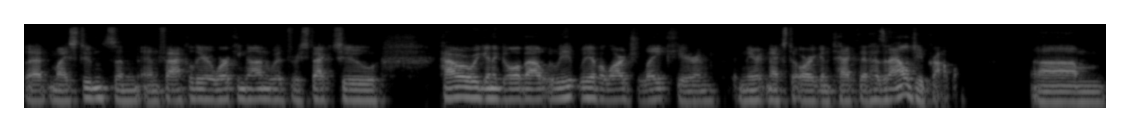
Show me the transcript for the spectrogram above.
that my students and, and faculty are working on with respect to how are we going to go about we, we have a large lake here and near next to oregon tech that has an algae problem um,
